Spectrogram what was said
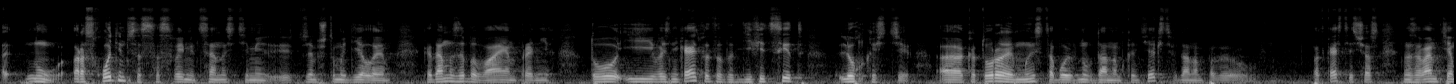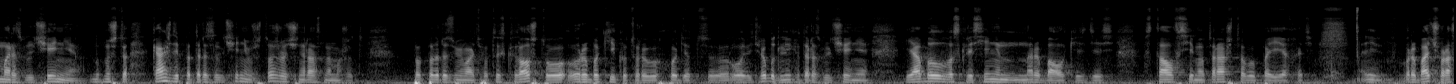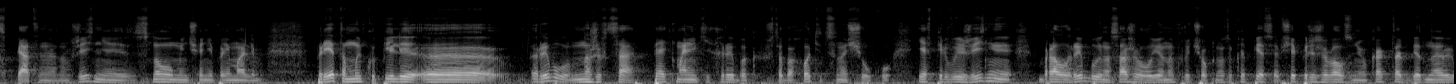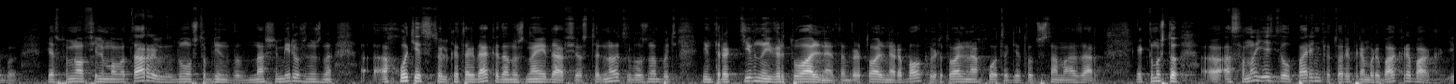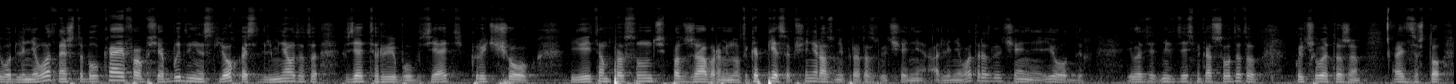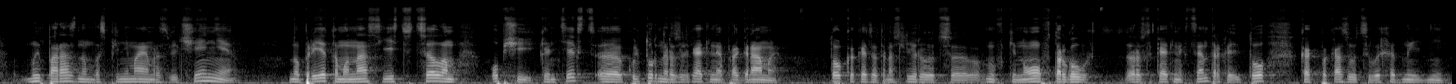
э, ну, расходимся со своими ценностями, тем, что мы делаем, когда мы забываем про них, то и возникает вот этот дефицит легкости, э, которое мы с тобой ну, в данном контексте, в данном подкасте сейчас называем темой развлечения. Ну, потому что каждый под развлечением же тоже очень разное может подразумевать. Вот ты сказал, что рыбаки, которые выходят э, ловить рыбу, для них это развлечение. Я был в воскресенье на рыбалке здесь. Встал в 7 утра, чтобы поехать. И рыбачу раз пятый, наверное, в жизни. Снова мы ничего не поймали. При этом мы купили э, рыбу на живца, 5 маленьких рыбок, чтобы охотиться на щуку. Я впервые в жизни брал рыбу и насаживал ее на крючок. Ну это капец, я вообще переживал за нее, как так бедная рыба. Я вспоминал фильм «Аватар» и думал, что, блин, в нашем мире уже нужно охотиться только тогда, когда нужна еда. Все остальное это должно быть интерактивно и виртуальное. Там виртуальная рыбалка, виртуальная охота, где тот же самый азарт. Я к тому, что а, а со ездил парень, который прям рыбак-рыбак. И вот для него, знаешь, это был кайф вообще, обыденность, легкость. Для меня вот это взять рыбу, рыбу, взять крючок, ей там просунуть под жабрами. Ну, это капец, вообще ни разу не про развлечение. А для него это развлечение и отдых. И вот здесь, мне кажется, вот это вот ключевое тоже разница, что мы по-разному воспринимаем развлечение, но при этом у нас есть в целом общий контекст э, культурно-развлекательной программы. То, как это транслируется ну, в кино, в торговых развлекательных центрах, или то, как показываются выходные дни.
